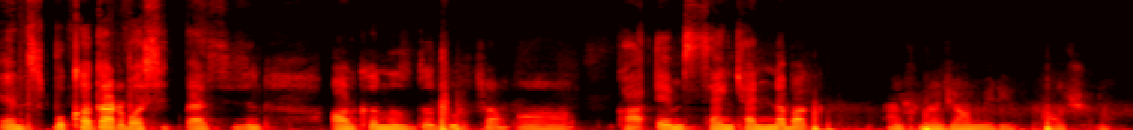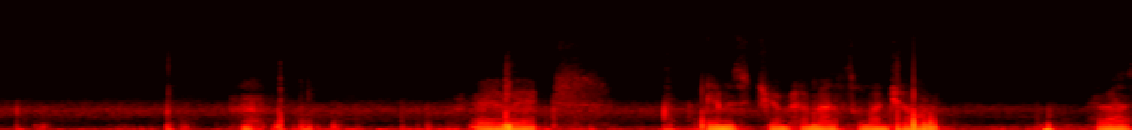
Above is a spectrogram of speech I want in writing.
Ems bu kadar basit. Ben sizin arkanızda duracağım. Aa, Ems sen kendine bak. Ben şuna can vereyim. Al şunu. Evet. Ems'ciğim hemen sana can. Hemen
